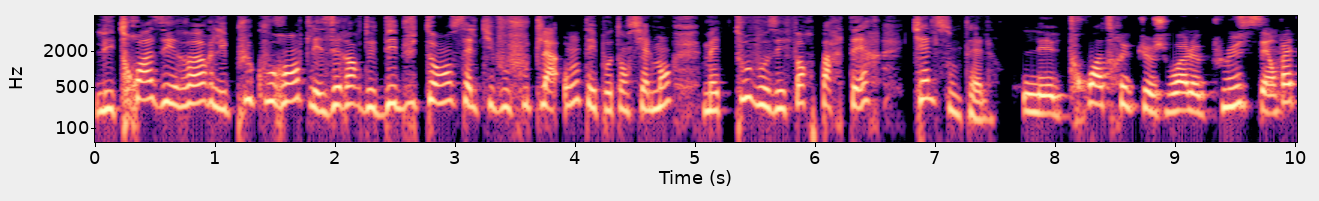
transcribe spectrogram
les trois erreurs les plus courantes, les erreurs de débutants, celles qui vous foutent la honte et potentiellement mettent tous vos efforts par terre. Quelles sont-elles? Les trois trucs que je vois le plus, c'est en fait,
